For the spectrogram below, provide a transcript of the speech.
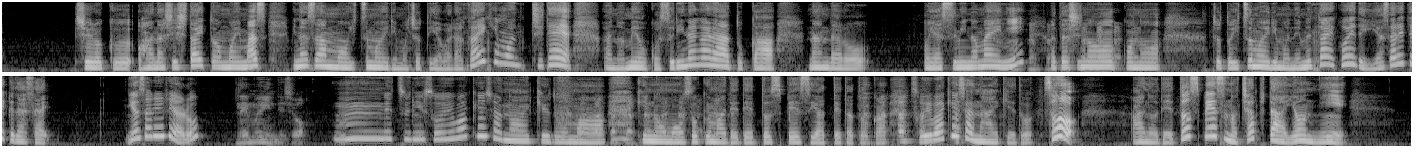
収録お話ししたいと思います。皆さんもいつもよりもちょっと柔らかい気持ちであの目をこすりながらとかなんだろうお休みの前に私のこのちょっといつもよりも眠たい声で癒されてください。癒されるやろ？眠いんでしょ？うーん別にそういうわけじゃないけどまあ昨日も遅くまでデッドスペースやってたとかそういうわけじゃないけど。そうあのデッドスペースのチャプター4に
